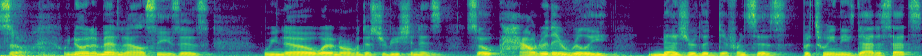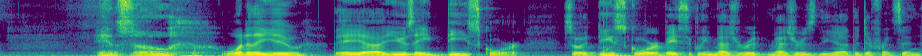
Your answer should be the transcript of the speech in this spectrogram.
So we know what a meta-analysis is. We know what a normal distribution is. So how do they really measure the differences between these data sets? And so what do they use? They uh, use a D-score. So a D-score basically measure it, measures the, uh, the difference in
